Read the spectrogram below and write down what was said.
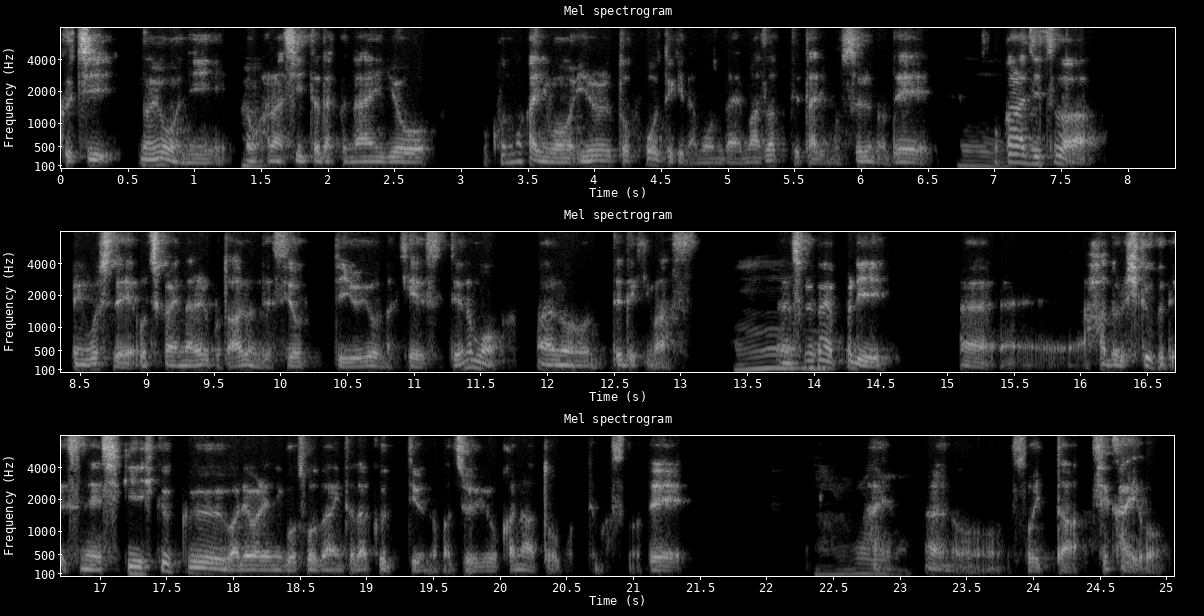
愚痴のようにお話しいただく内容、この中にもいろいろと法的な問題混ざってたりもするので、そこから実は弁護士でお力になれることあるんですよっていうようなケースっていうのも、あの、出てきます。おそれがやっぱり、えーハードル低くですね、敷居低く我々にご相談いただくっていうのが重要かなと思ってますので、なるほど。はい。あの、そういった世界を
